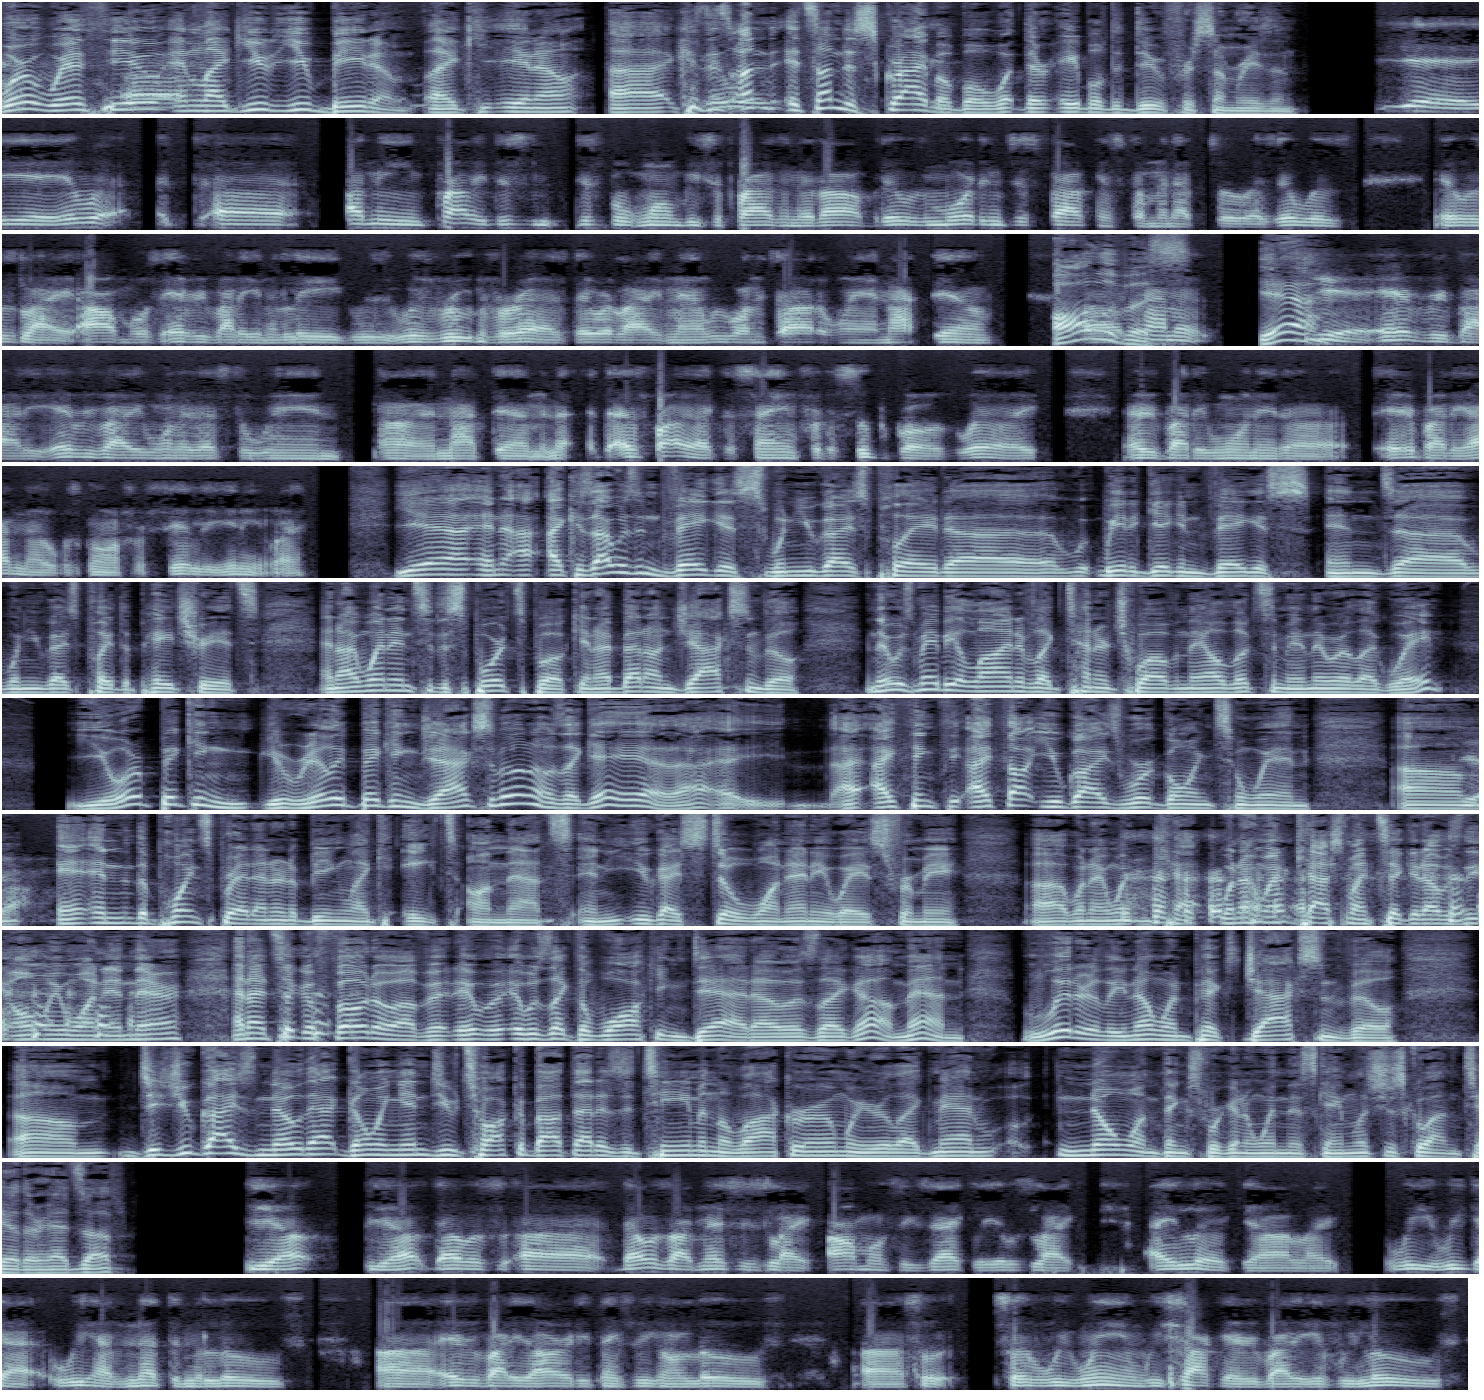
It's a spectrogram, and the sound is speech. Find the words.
we're with you," Uh, and like you, you beat them, like you know, because it's It un, it's undescribable what they're able to do for some reason. Yeah, yeah. It was. Uh, I mean, probably this this won't be surprising at all, but it was more than just Falcons coming up to us. It was it was like almost everybody in the league was was rooting for us. They were like, "Man, we wanted y'all to win, not them." All Uh, of us, kinda- yeah. yeah, everybody, everybody wanted us to win, uh, and not them. And that, that's probably like the same for the Super Bowl as well. Like, everybody wanted. Uh, everybody I know was going for Philly anyway. Yeah, and I because I, was in Vegas when you guys played. Uh, we had a gig in Vegas, and uh, when you guys played the Patriots, and I went into the sports book and I bet on Jacksonville, and there was maybe a line of like ten or twelve, and they all looked at me and they were like, "Wait." You're picking. You're really picking Jacksonville, and I was like, "Yeah, yeah." I, I, think the, I thought you guys were going to win, um, Yeah. and, and the point spread ended up being like eight on that, and you guys still won anyways for me. Uh, when I went and ca- when I went and cashed my ticket, I was the only one in there, and I took a photo of it. It, it was like The Walking Dead. I was like, oh man, literally no one picks Jacksonville. Um, did you guys know that going in? Do you talk about that as a team in the locker room where you're like, man, no one thinks we're going to win this game. Let's just go out and tear their heads off. Yep, yep. That was uh that was our message like almost exactly. It was like, hey look, y'all, like we we got we have nothing to lose. Uh everybody already thinks we're gonna lose. Uh so so if we win, we shock everybody. If we lose,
